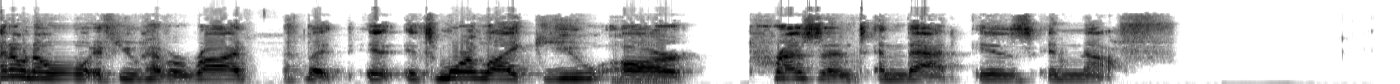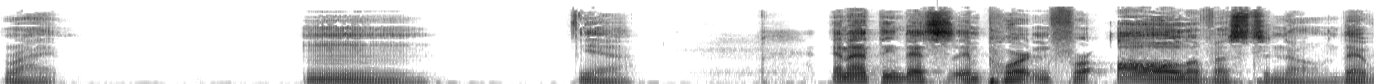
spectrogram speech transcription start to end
I don't know if you have arrived, but it, it's more like you are present and that is enough. Right. Mm. Yeah. And I think that's important for all of us to know that,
